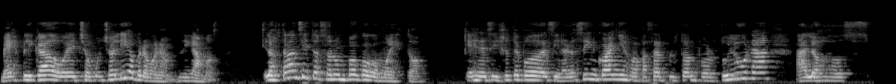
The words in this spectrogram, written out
me he explicado o he hecho mucho lío, pero bueno, digamos, los tránsitos son un poco como esto. Es decir, yo te puedo decir, a los 5 años va a pasar Plutón por tu luna, a los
